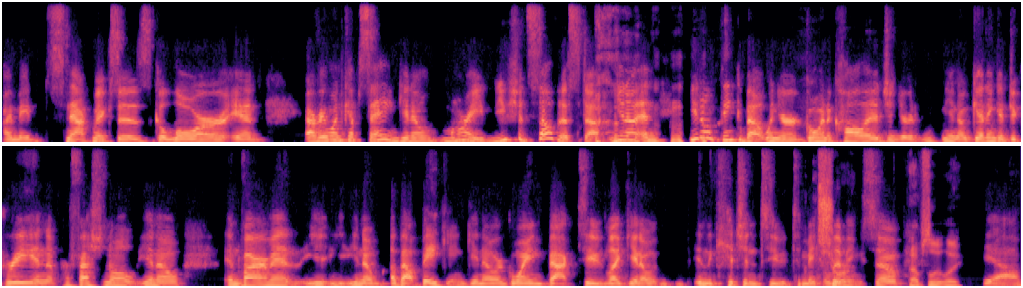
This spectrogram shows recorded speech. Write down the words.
I made snack mixes galore and everyone kept saying you know mari you should sell this stuff. You know and you don't think about when you're going to college and you're you know getting a degree in a professional you know environment you, you, know about baking you know or going back to like you know in the kitchen to to make sure. a living. So absolutely. Yeah.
